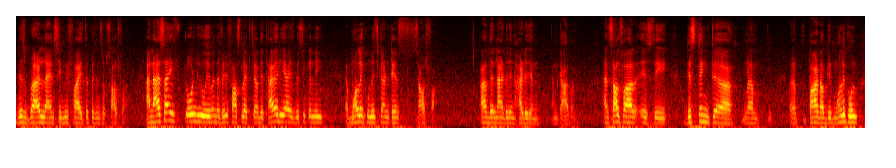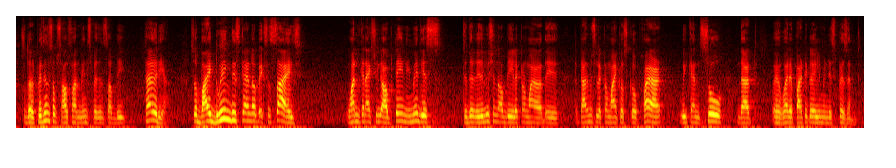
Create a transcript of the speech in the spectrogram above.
This bright line signifies the presence of sulfur. And as I told you even the very first lecture the thiourea is basically a molecule which contains sulfur other nitrogen, hydrogen and carbon. And sulfur is the distinct uh, um, part of the molecule. So, the presence of sulfur means presence of the thiourea. So, by doing this kind of exercise one can actually obtain images to the resolution of the electron uh, the, the transmission electron microscope where we can show that uh, where a particular element is present.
